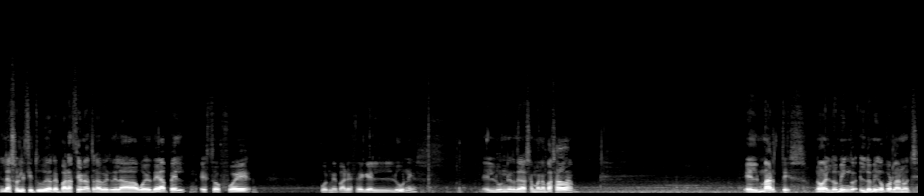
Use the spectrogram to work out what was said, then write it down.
la solicitud de reparación a través de la web de Apple. Esto fue, pues me parece que el lunes, el lunes de la semana pasada. El martes, no, el domingo, el domingo por la noche,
